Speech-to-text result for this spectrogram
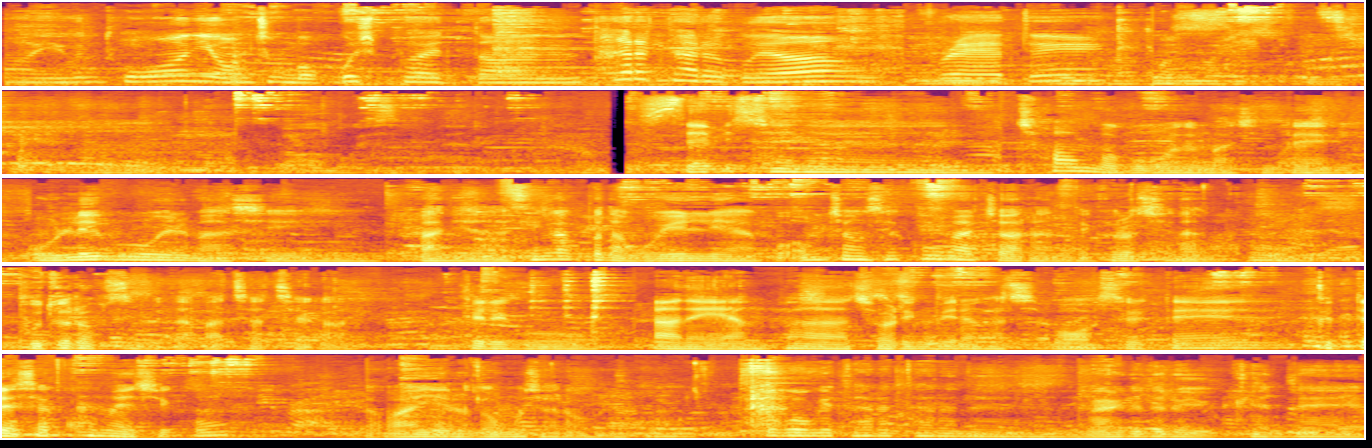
아, 이건 도원이 엄청 먹고 싶어 했던 타르타르고요. 브레드. 세비체는 처음 먹어보는 맛인데 올리브 오일 맛이 많이 나요. 생각보다 오일리하고 엄청 새콤할 줄 알았는데 그렇진 않고 부드럽습니다. 맛 자체가. 그리고 안에 양파 절임이랑 같이 먹었을 때 그때 새콤해지고 와인이랑 너무 잘 어울리고 소고기 타르타르는 말 그대로 육회인데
